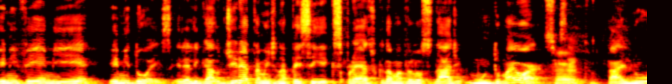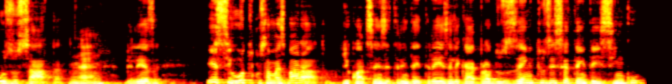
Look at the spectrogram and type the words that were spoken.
NVMe M2. Ele é ligado diretamente na PCI Express, o que dá uma velocidade muito maior. Certo. Tá? Ele não usa o SATA. É. Beleza? Esse outro custa mais barato. De 433, ele cai para 275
